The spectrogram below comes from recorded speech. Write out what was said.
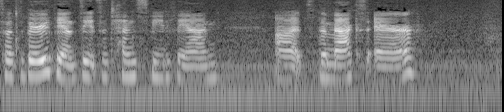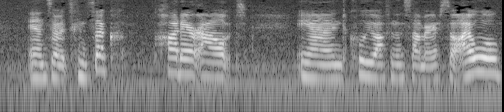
So it's very fancy. It's a 10 speed fan Uh, it's the Maxxair. And so it can suck hot air out and cool you off in the summer. So I will,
